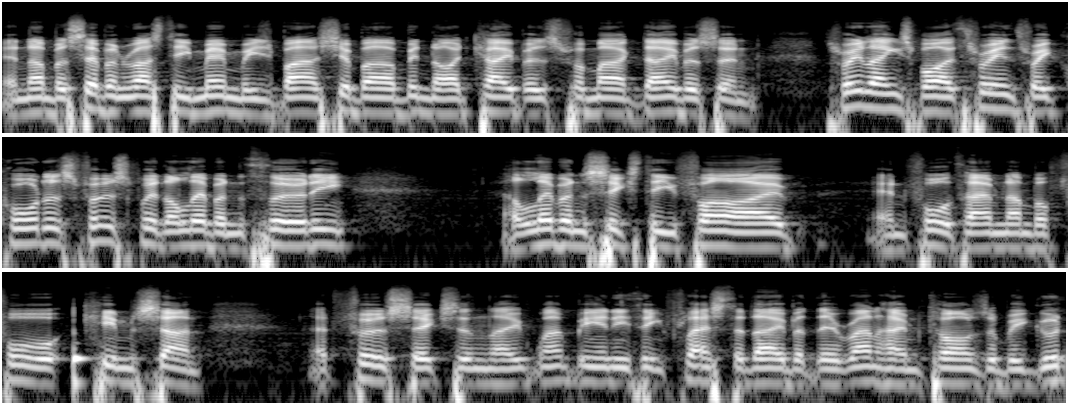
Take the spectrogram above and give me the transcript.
And number seven, Rusty Memories, Barcia Bale Midnight Capers for Mark Davison. Three lengths by three and three quarters. First split 11.30. 1165 and fourth home number four, Kim Sun. That first section, they won't be anything flash today, but their run home times will be good.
